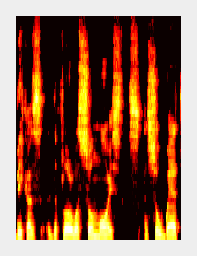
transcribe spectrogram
because the floor was so moist and so wet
